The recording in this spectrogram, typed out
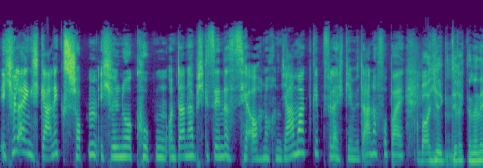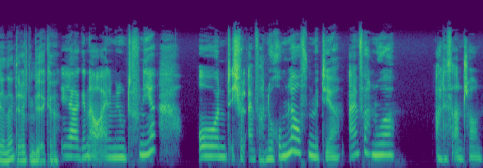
Ich will eigentlich gar nichts shoppen, ich will nur gucken. Und dann habe ich gesehen, dass es hier auch noch einen Jahrmarkt gibt. Vielleicht gehen wir da noch vorbei. Aber hier direkt in der Nähe, ne? Direkt um die Ecke. Ja, genau, eine Minute von hier. Und ich will einfach nur rumlaufen mit dir. Einfach nur alles anschauen.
